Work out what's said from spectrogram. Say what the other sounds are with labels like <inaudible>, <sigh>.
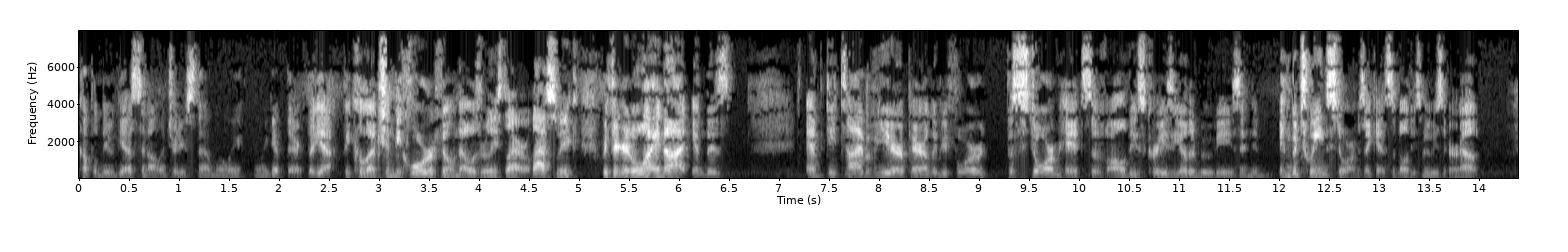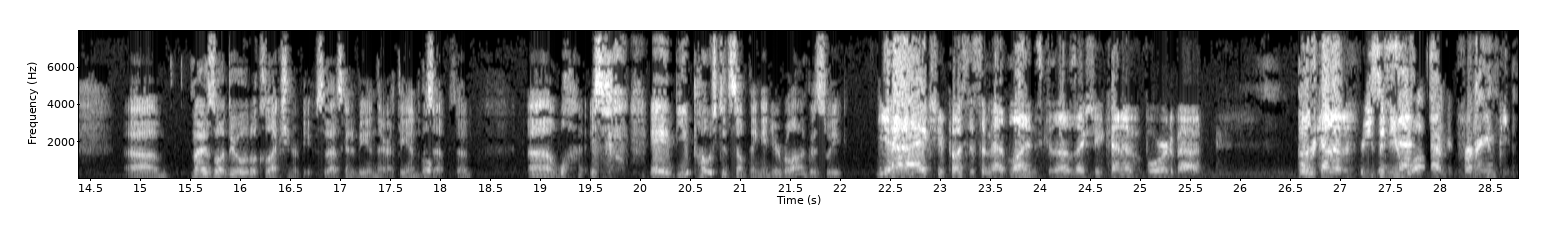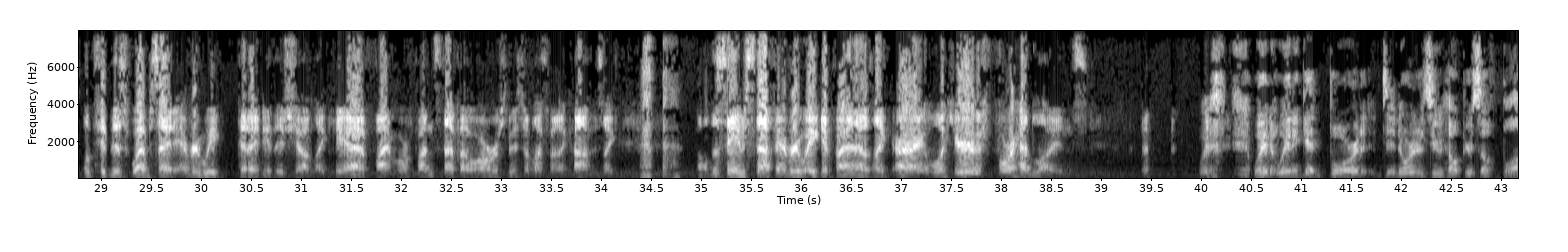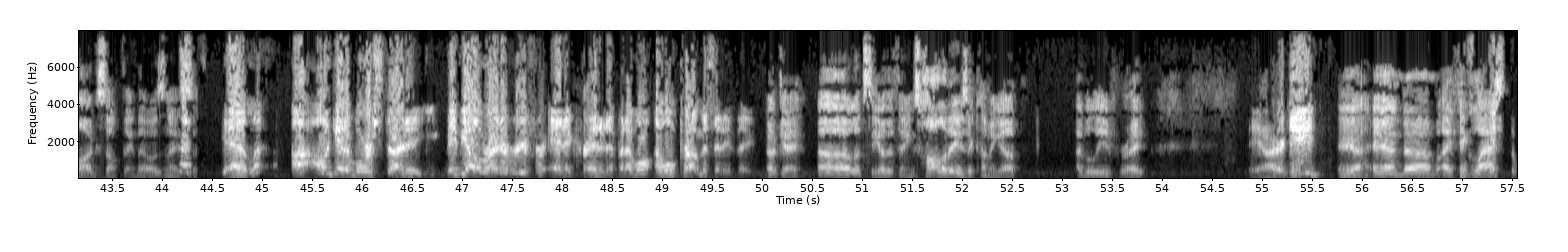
couple new guests, and I'll introduce them when we when we get there. But yeah, the collection, the horror film that was released last week. We figured why not in this empty time of year, apparently before the storm hits of all these crazy other movies, and in, in between storms, I guess, of all these movies that are out. Um, might as well do a little collection review, so that's going to be in there at the end of this episode. Uh, what <laughs> is, Abe, you posted something in your blog this week. Yeah, I actually posted some headlines because I was actually kind of bored about. I was kind of reason you referring people to this website every week that I do this show. I'm like, yeah, find more fun stuff at horrorsmithstufflexman.com. It's like <laughs> all the same stuff every week, and finally I was like, all right, well here's four headlines. <laughs> Way, way, to, way to get bored in order to help yourself blog something. That was nice. Yeah, let, I'll get it more started. Maybe I'll write a review for Anna Karenina, but I won't. I won't promise anything. Okay, uh, let's see other things. Holidays are coming up, I believe, right? They are indeed. Yeah, and um, I think last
